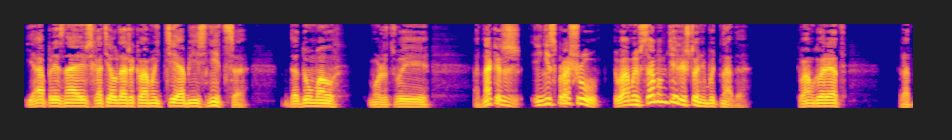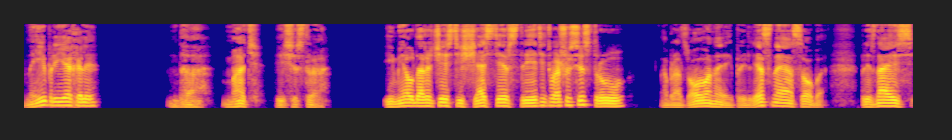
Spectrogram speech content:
Я, признаюсь, хотел даже к вам идти объясниться. Да думал, может, вы... Однако ж и не спрошу, вам и в самом деле что-нибудь надо? К вам, говорят, родные приехали. Да, мать и сестра. Имел даже честь и счастье встретить вашу сестру, образованная и прелестная особа. Признаюсь,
